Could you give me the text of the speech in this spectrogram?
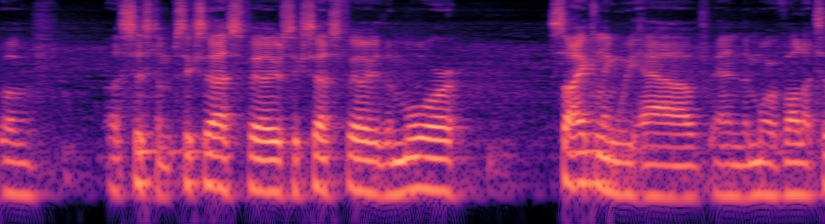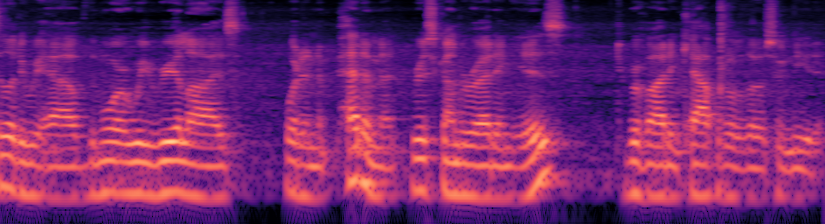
of a system, success, failure, success, failure, the more cycling we have and the more volatility we have, the more we realize what an impediment risk underwriting is to providing capital to those who need it.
